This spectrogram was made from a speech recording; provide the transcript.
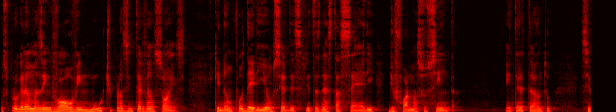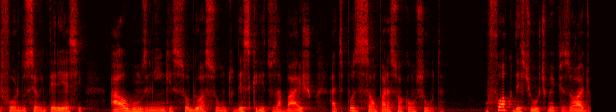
Os programas envolvem múltiplas intervenções que não poderiam ser descritas nesta série de forma sucinta. Entretanto, se for do seu interesse, há alguns links sobre o assunto descritos abaixo à disposição para sua consulta. O foco deste último episódio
